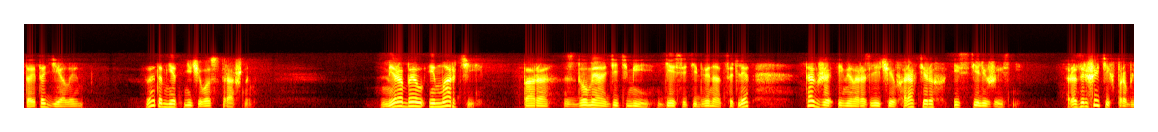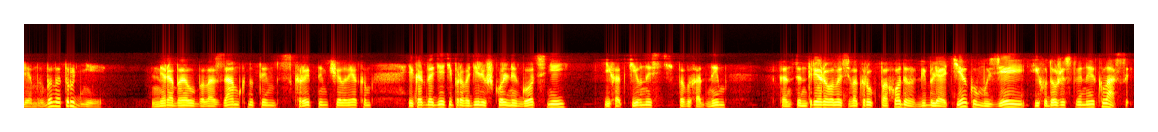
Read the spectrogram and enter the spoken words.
то это делаем. В этом нет ничего страшного. Мирабел и Марти, пара с двумя детьми 10 и 12 лет, также имела различия в характерах и стиле жизни. Разрешить их проблемы было труднее. Мирабел была замкнутым, скрытным человеком, и когда дети проводили школьный год с ней, их активность по выходным концентрировалась вокруг походов в библиотеку, музеи и художественные классы.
